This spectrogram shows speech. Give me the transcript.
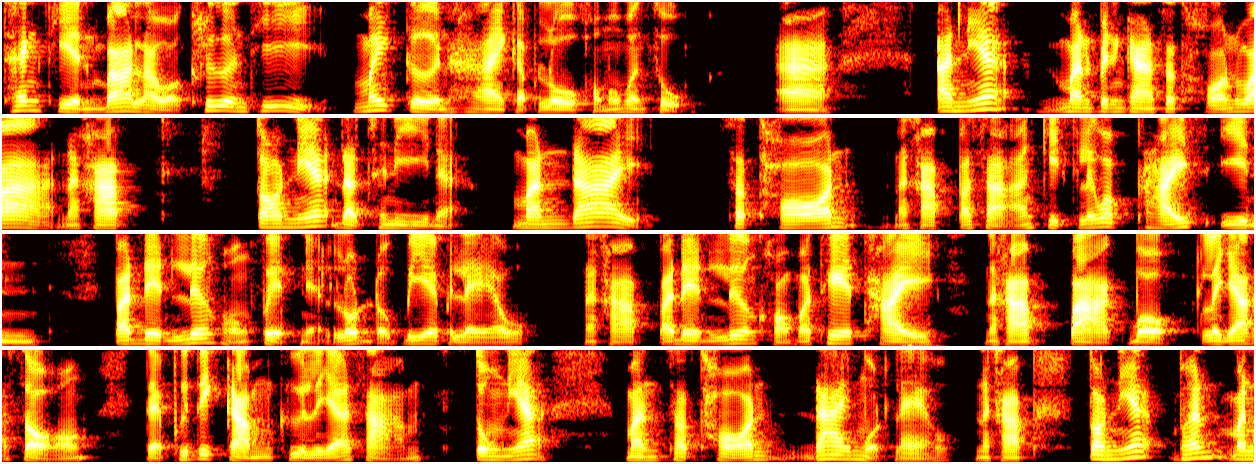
แท่งเทียนบ้านเราอะเคลื่อนที่ไม่เกินไฮกับโลของเมื่อวันศุกร์อ่า อันเนี้ยมันเป็นการสะท้อนว่านะครับ ตอนเนี้ยดัชนีเนี่ยมันได้สะท้อนนะครับภาษาอังกฤษเรียกว่า price in ประเด็นเรื่องของเฟดเนี่ยลดดอกเบี้ยไปแล้ว นะครับประเด็นเรื่องของประเทศไทยนะครับปากบอกระยะ 2 แต่พฤติกรรมคือระยะ 3 ตรงเนี้ยมันสะท้อนได้หมดแล้วนะครับ ตอนนี้มันมัน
